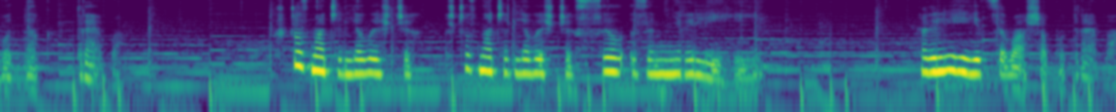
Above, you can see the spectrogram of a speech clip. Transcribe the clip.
бо так треба. Що значить для вищих, що значить для вищих сил земні релігії? Релігії це ваша потреба.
